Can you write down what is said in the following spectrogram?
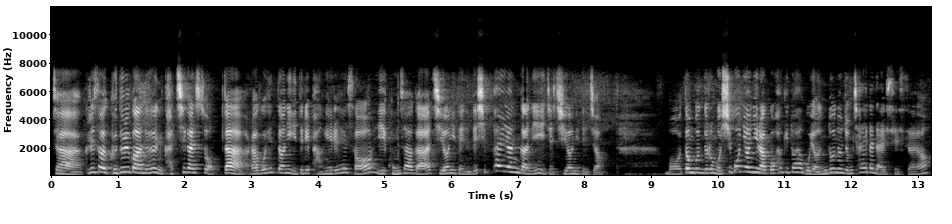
자, 그래서 그들과는 같이 갈 수 없다라고 했더니 이들이 방해를 해서 이 공사가 지연이 되는데 18년간이 이제 지연이 되죠. 뭐 어떤 분들은 뭐 15년이라고 하기도 하고 연도는 좀 차이가 날 수 있어요.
